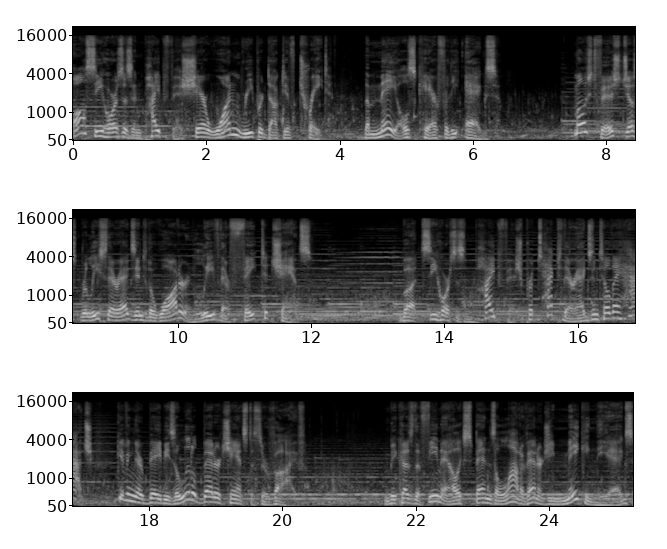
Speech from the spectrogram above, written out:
All seahorses and pipefish share one reproductive trait. The males care for the eggs. Most fish just release their eggs into the water and leave their fate to chance. But seahorses and pipefish protect their eggs until they hatch, giving their babies a little better chance to survive. Because the female expends a lot of energy making the eggs,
